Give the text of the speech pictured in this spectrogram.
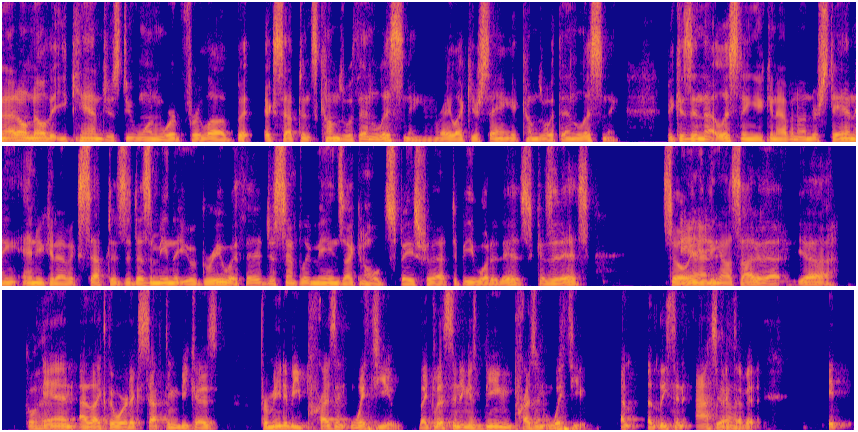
And I don't know that you can just do one word for love, but acceptance comes within listening, right? Like you're saying, it comes within listening because in that listening you can have an understanding and you can have acceptance it doesn't mean that you agree with it it just simply means i can hold space for that to be what it is because it is so And- anything outside of that yeah go ahead And I like the word accepting because for me to be present with you, like listening is being present with you, at, at least an aspect Yeah. of it. It,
